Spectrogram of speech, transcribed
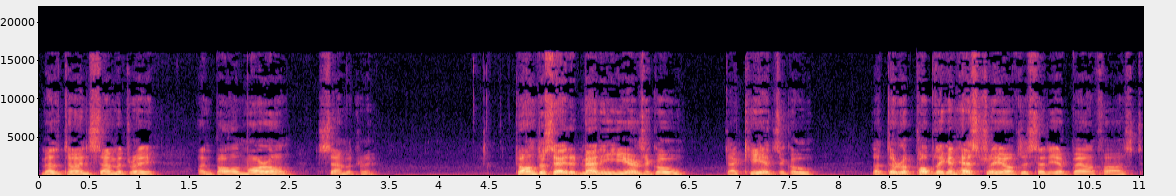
Milltown Cemetery, and Balmoral Cemetery. Tom decided many years ago, decades ago, that the Republican history of the city of Belfast,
